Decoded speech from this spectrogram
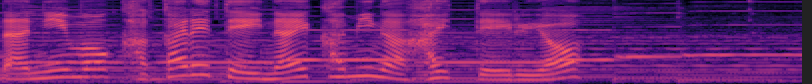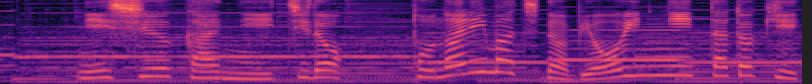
何も書かれていない紙が入っているよ。2週間に一度隣町の病院に行った時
